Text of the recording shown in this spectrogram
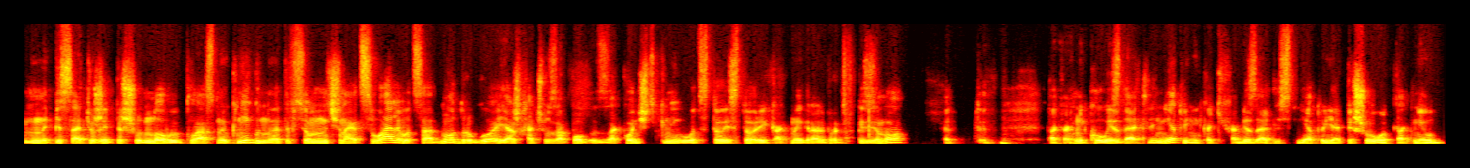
написать, уже пишу новую классную книгу, но это все начинает сваливаться одно, другое. Я же хочу закончить книгу вот с той историей, как мы играли против казино. Это, это, так как никакого издателя нету, никаких обязательств нету, я пишу вот как мне,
